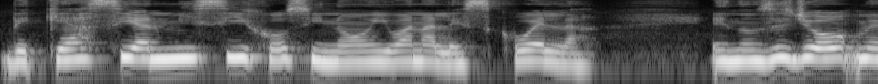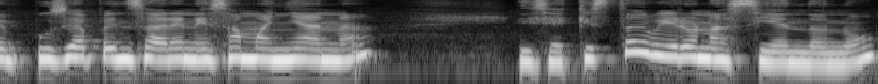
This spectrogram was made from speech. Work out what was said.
de qué hacían mis hijos si no iban a la escuela. Entonces yo me puse a pensar en esa mañana y decía, ¿qué estuvieron haciendo, no?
